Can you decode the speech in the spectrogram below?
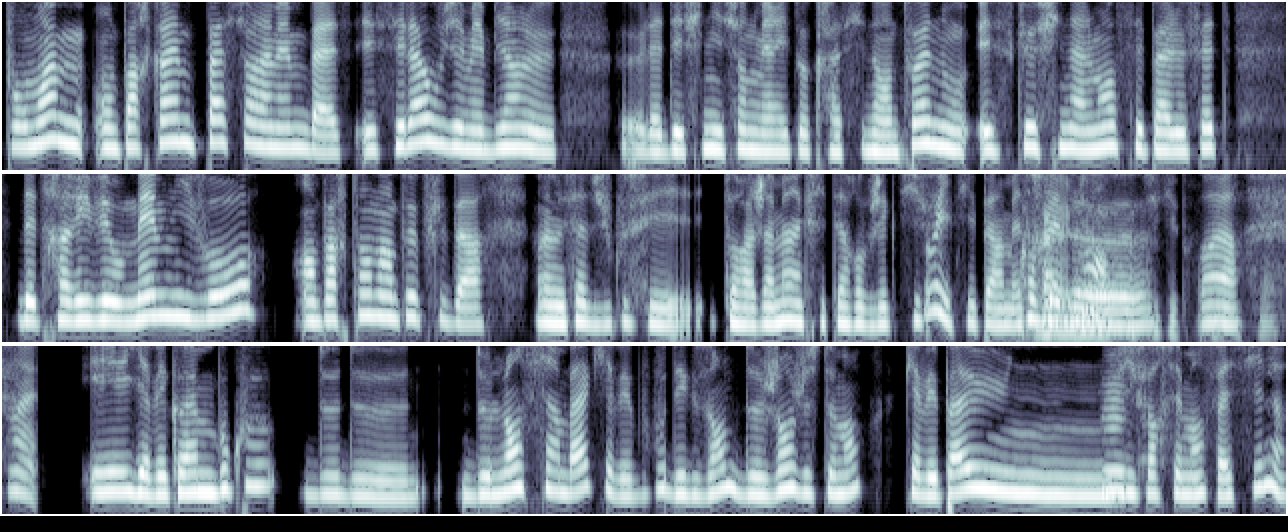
pour moi, on part quand même pas sur la même base. Et c'est là où j'aimais bien le, euh, la définition de méritocratie d'Antoine, ou est-ce que finalement, c'est pas le fait d'être arrivé au même niveau en partant d'un peu plus bas. Ouais, mais ça, du coup, c'est, t'auras jamais un critère objectif qui permettrait de, voilà. Et il y avait quand même beaucoup de, de, de l'ancien bac, il y avait beaucoup d'exemples de gens justement qui n'avaient pas eu une mmh. vie forcément facile,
